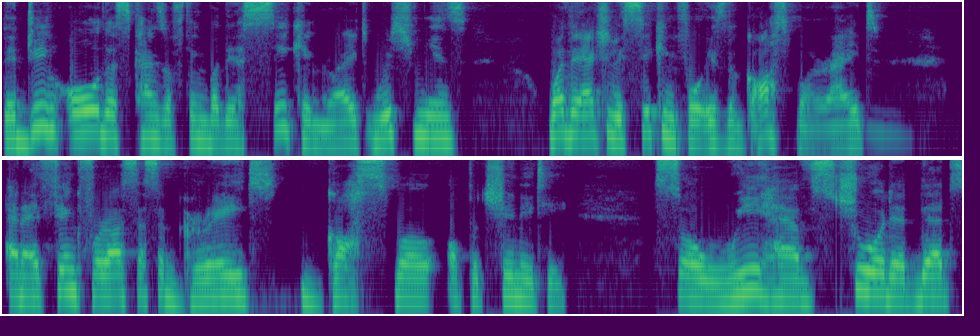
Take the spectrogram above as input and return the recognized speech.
They're doing all those kinds of things but they're seeking right? Which means what they're actually seeking for is the gospel, right? Mm. And I think for us, that's a great gospel opportunity. So we have stewarded that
